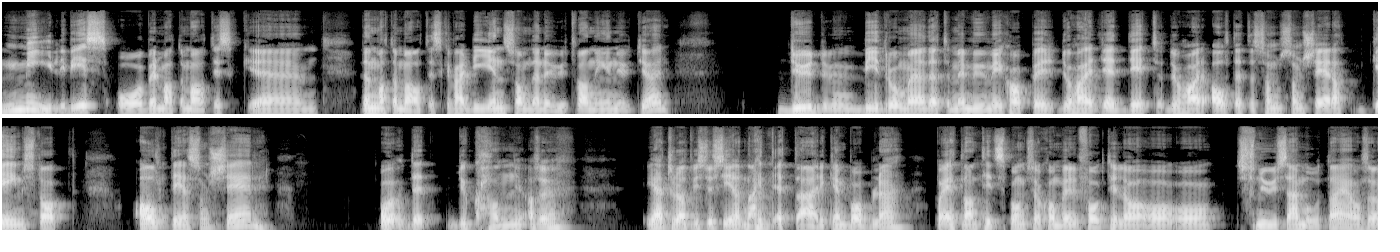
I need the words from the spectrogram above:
milevis over matematisk, eh, den matematiske verdien som denne utvanningen utgjør. Du bidro med dette med Mummikopper, du har Reddit, du har alt dette som, som skjer, at GameStop Alt det som skjer Og det, du kan jo Altså, jeg tror at hvis du sier at nei, dette er ikke en boble, på et eller annet tidspunkt så kommer folk til å, å, å snu seg mot deg altså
